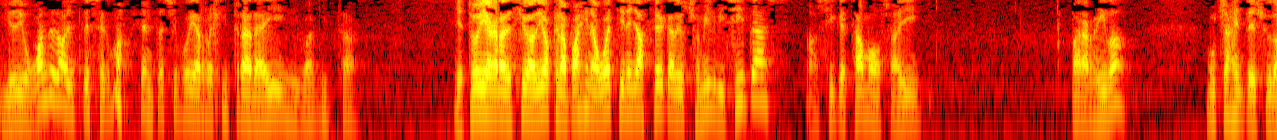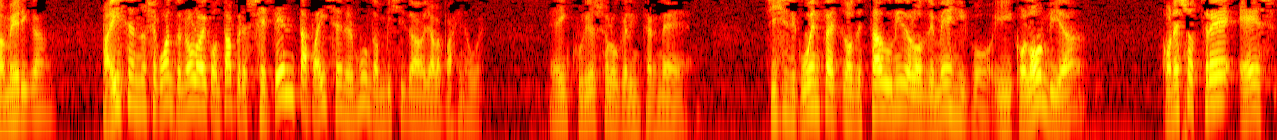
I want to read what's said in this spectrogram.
Y yo digo, ¿cuándo he dado este sermón? Entonces voy a registrar ahí. Digo, aquí está. Y estoy agradecido a Dios que la página web tiene ya cerca de 8.000 visitas Así que estamos ahí para arriba. Mucha gente de Sudamérica. Países, no sé cuántos, no lo he contado, pero 70 países en el mundo han visitado ya la página web. Es curioso lo que el Internet. Si se cuenta los de Estados Unidos, los de México y Colombia, con esos tres es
